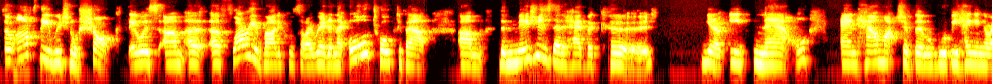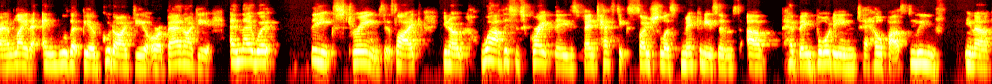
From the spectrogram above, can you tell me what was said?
So after the original shock, there was um, a, a, flurry of articles that I read, and they all talked about um, the measures that have occurred, you know, in, now, and how much of them will be hanging around later and will that be a good idea or a bad idea and they were the extremes it's like you know wow this is great these fantastic socialist mechanisms uh, have been brought in to help us live in a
